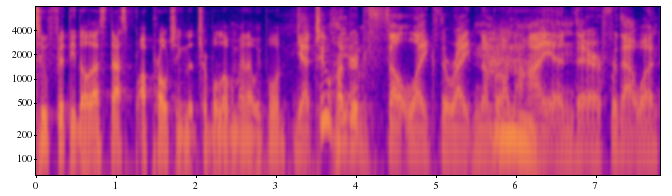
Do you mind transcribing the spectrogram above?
250 though that's that's approaching the triple logo man that we pulled. Yeah, 200 Yeah. felt like the right number on the high end there for that one.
